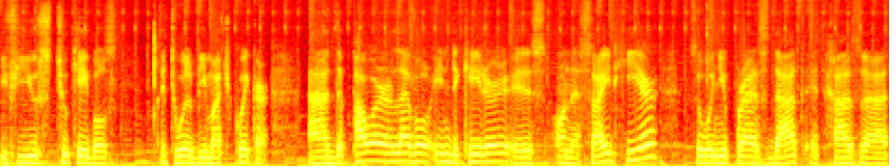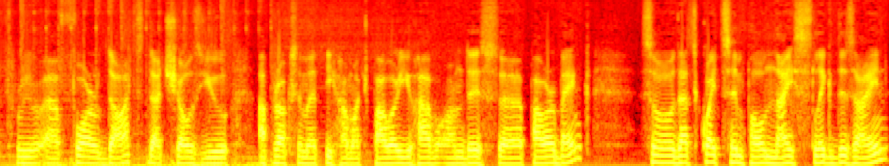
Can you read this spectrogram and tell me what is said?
If you use two cables, it will be much quicker. Uh, the power level indicator is on the side here. So when you press that, it has uh, three, uh, four dots that shows you approximately how much power you have on this uh, power bank. So that's quite simple, nice, slick design.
